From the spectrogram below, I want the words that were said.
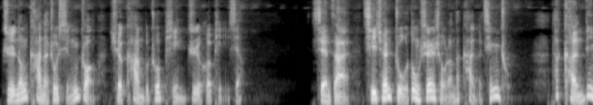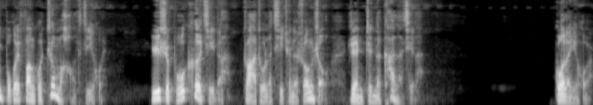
只能看得出形状，却看不出品质和品相。现在齐全主动伸手让他看个清楚，他肯定不会放过这么好的机会，于是不客气的抓住了齐全的双手，认真的看了起来。过了一会儿，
